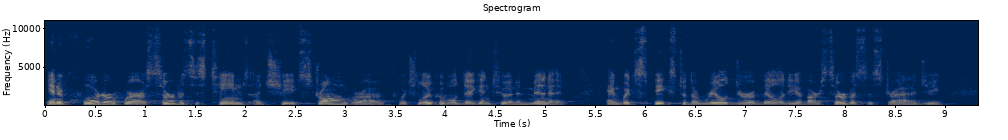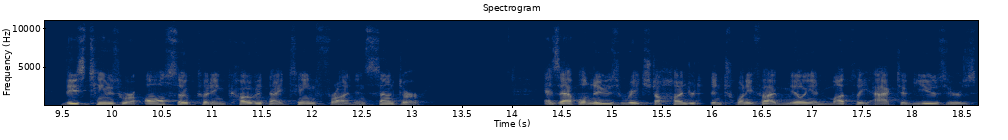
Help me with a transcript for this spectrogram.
In a quarter where our services teams achieved strong growth, which Luca will dig into in a minute, and which speaks to the real durability of our services strategy, these teams were also putting COVID 19 front and center. As Apple News reached 125 million monthly active users,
